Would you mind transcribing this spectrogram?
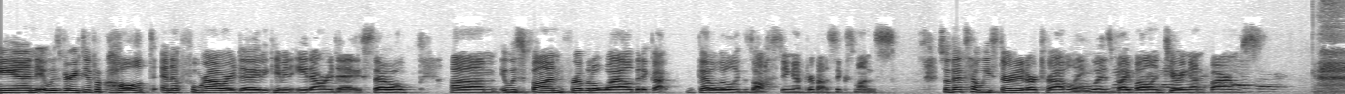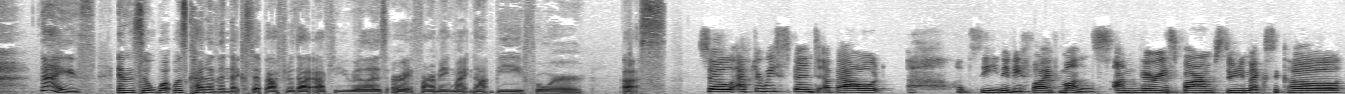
and it was very difficult. And a four-hour day became an eight-hour day. So um, it was fun for a little while, but it got got a little exhausting after about six months. So that's how we started our traveling was by volunteering on farms. Nice. And so, what was kind of the next step after that? After you realized, all right, farming might not be for us. So after we spent about let's see, maybe five months on various farms through New Mexico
